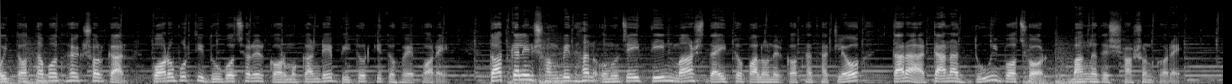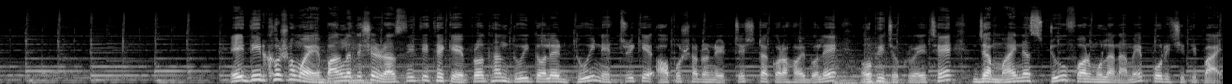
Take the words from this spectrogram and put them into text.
ওই তত্ত্বাবধায়ক সরকার পরবর্তী দুবছরের কর্মকাণ্ডে বিতর্কিত হয়ে পড়ে। তৎকালীন সংবিধান অনুযায়ী তিন মাস দায়িত্ব পালনের কথা থাকলেও তারা টানা দুই বছর বাংলাদেশ শাসন করে। এই দীর্ঘ সময়ে বাংলাদেশের রাজনীতি থেকে প্রধান দুই দলের দুই নেত্রীকে অপসারণের চেষ্টা করা হয় বলে অভিযোগ রয়েছে, যা মাইনাস টু ফর্মুলা নামে পরিচিতি পায়।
